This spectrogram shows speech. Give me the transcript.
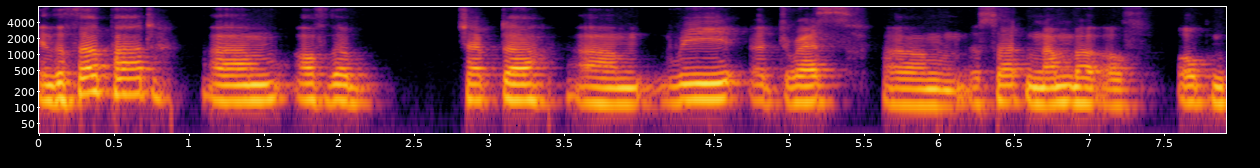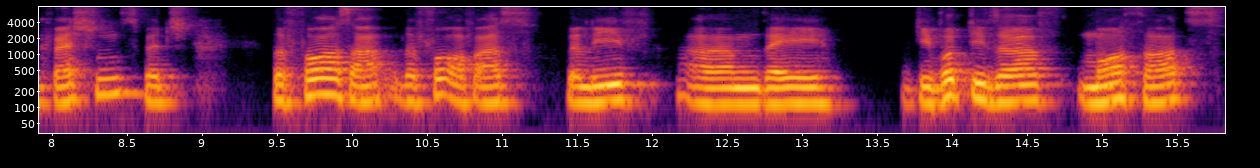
In the third part um, of the chapter, um, we address um, a certain number of open questions, which the four, the four of us believe um, they, they would deserve more thoughts,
